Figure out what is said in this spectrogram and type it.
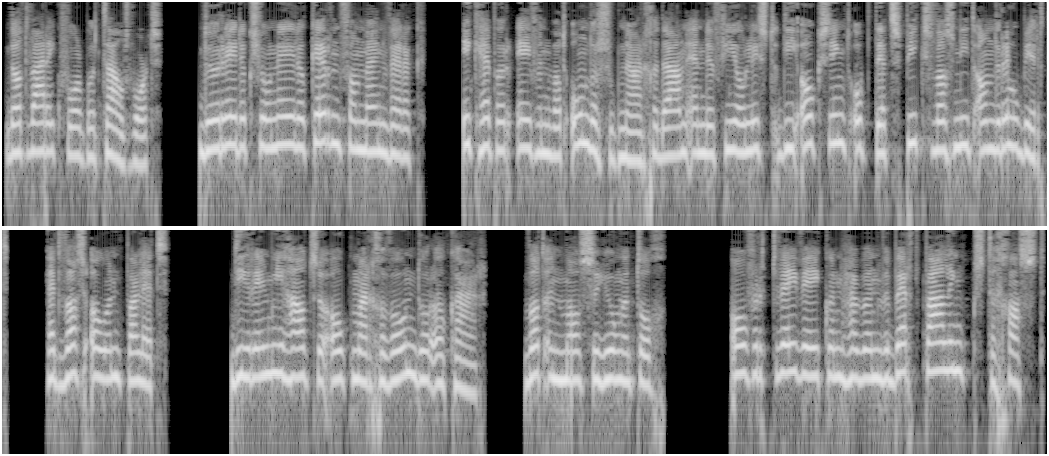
Dat waar ik voor betaald word. De redactionele kern van mijn werk. Ik heb er even wat onderzoek naar gedaan en de violist die ook zingt op Dead Speaks was niet André Hubert. Het was Owen Palet. Die Remy haalt ze ook maar gewoon door elkaar. Wat een malse jongen toch. Over twee weken hebben we Bert Palinks te gast.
